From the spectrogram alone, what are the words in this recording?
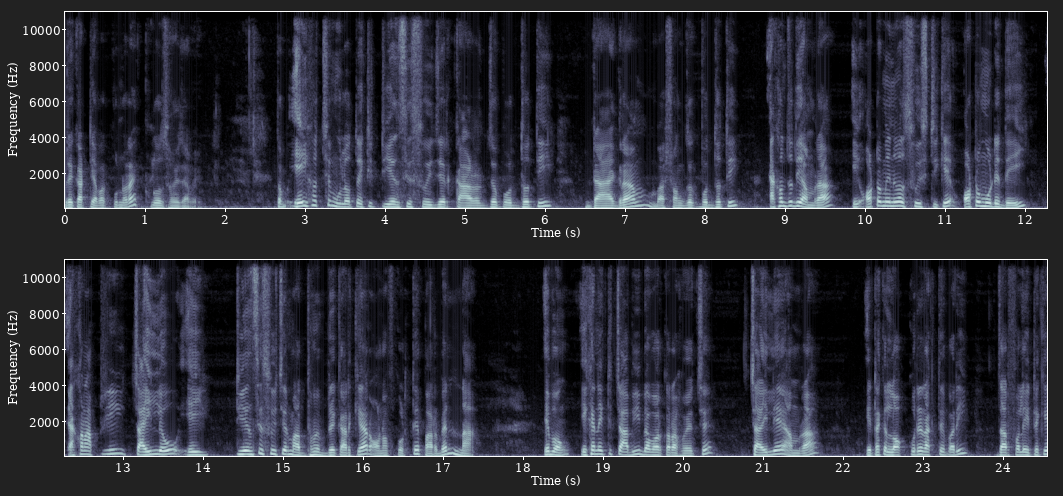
ব্রেকারটি আবার পুনরায় ক্লোজ হয়ে যাবে। তো এই হচ্ছে মূলত একটি টিএনসি সুইচের কার্যপদ্ধতি ডায়াগ্রাম বা সংযোগ পদ্ধতি। এখন যদি আমরা এই অটো ম্যানুয়াল সুইচটিকে অটো মোডে দেই। এখন আপনি চাইলেও এই টিএনসি সুইচের মাধ্যমে ব্রেকারকে আর অন অফ করতে পারবেন না। এবং এখানে একটি চাবি ব্যবহার করা হয়েছে। চাইলে আমরা এটাকে লক করে রাখতে পারি, যার ফলে এটাকে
